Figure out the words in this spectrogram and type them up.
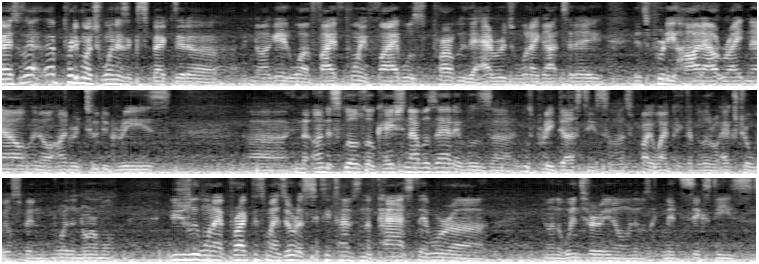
Guys. So that, that pretty much went as expected. Uh, you know, I get what 5.5 was probably the average of what I got today. It's pretty hot out right now. You know, 102 degrees. Uh, in the undisclosed location I was at, it was uh, it was pretty dusty, so that's probably why I picked up a little extra wheel spin more than normal. Usually, when I practice my zero to 60 times in the past, they were uh, you know in the winter, you know when it was like mid 60s.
